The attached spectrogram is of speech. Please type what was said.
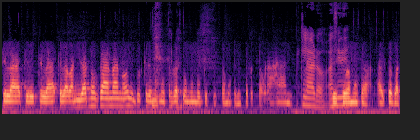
que la que, que la que la vanidad nos gana, ¿no? Y entonces queremos mostrarle a todo el mundo que pues, estamos en este restaurante, Claro, así que de... vamos a, a, estas a-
